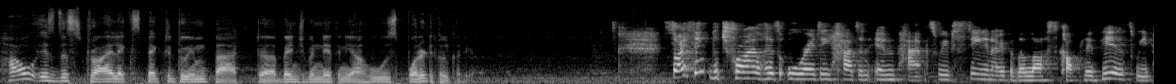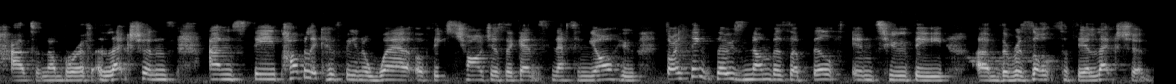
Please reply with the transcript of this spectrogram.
How is this trial expected to impact uh, Benjamin Netanyahu's political career? The trial has already had an impact. We've seen over the last couple of years, we've had a number of elections, and the public has been aware of these charges against Netanyahu. So I think those numbers are built into the um, the results of the election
